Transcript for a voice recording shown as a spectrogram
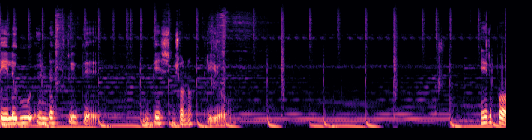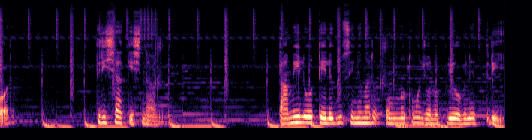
তেলেগু ইন্ডাস্ট্রিতে বেশ জনপ্রিয়। এরপর তৃষা কৃষ্ণান। তামিল ও তেলেগু সিনেমার অন্যতম জনপ্রিয় অভিনেত্রী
